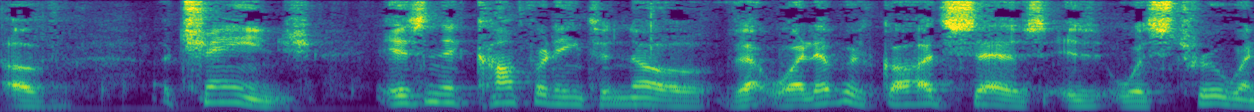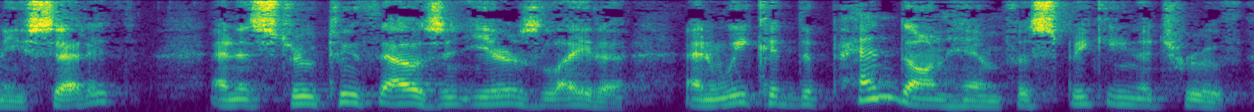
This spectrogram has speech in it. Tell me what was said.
of change. Isn't it comforting to know that whatever God says is, was true when He said it? And it's true 2,000 years later, and we could depend on him for speaking the truth.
